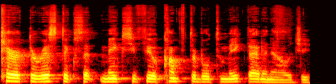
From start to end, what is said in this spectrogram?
characteristics that makes you feel comfortable to make that analogy?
